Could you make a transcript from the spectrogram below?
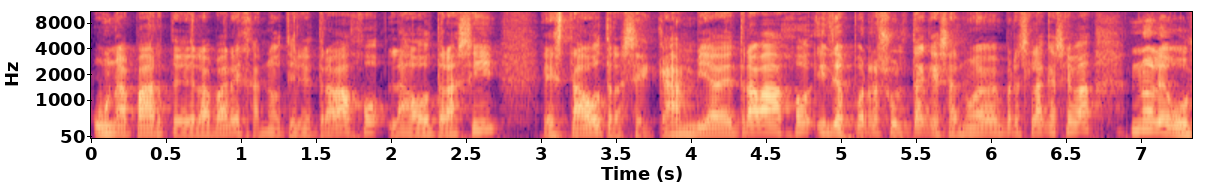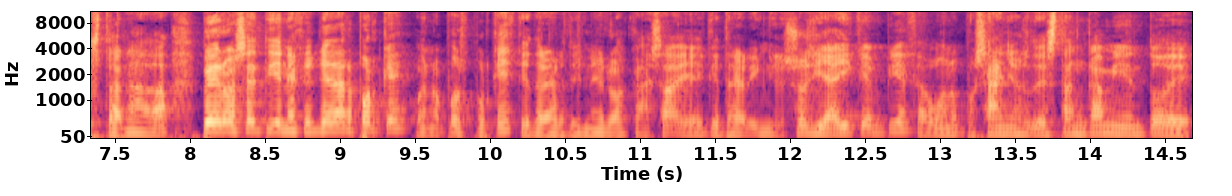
una parte de la pareja no tiene trabajo, la otra sí, esta otra se cambia de trabajo y después resulta que esa nueva empresa a la que se va no le gusta nada, pero se tiene que quedar ¿por qué? Bueno, pues porque hay que traer dinero a casa y hay que traer ingresos y ahí que empieza, bueno, pues años de estancamiento, de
